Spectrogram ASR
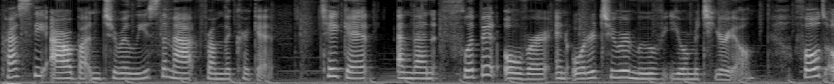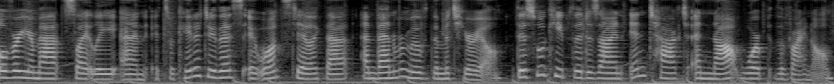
press the arrow button to release the mat from the Cricut. Take it and then flip it over in order to remove your material. Fold over your mat slightly, and it's okay to do this, it won't stay like that, and then remove the material. This will keep the design intact and not warp the vinyl.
